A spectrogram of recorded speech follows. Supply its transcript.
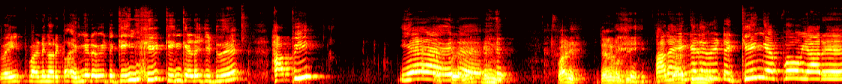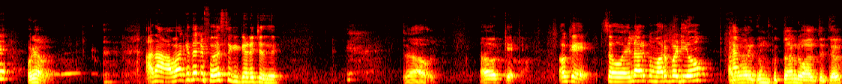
வெயிட் பண்ணுங்க ஒரு எங்கட வீட்டு கிங்குக்கு கிங் கிடைச்சிட்டுது ஹாப்பி ஏ ம். வாடி ஜெயலகுட்டி ஆனா எங்கட வீட்டு கிங் எப்போ யாரு? ஒடியா ஆனா அவக்கு தானே ஃபர்ஸ்ட்டுக்கு கிடைச்சது. ஓகே ஓகே ஸோ எல்லாருக்கும் மறுபடியும் அனைவருக்கும் புத்தாண்டு வாழ்த்துக்கள்.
